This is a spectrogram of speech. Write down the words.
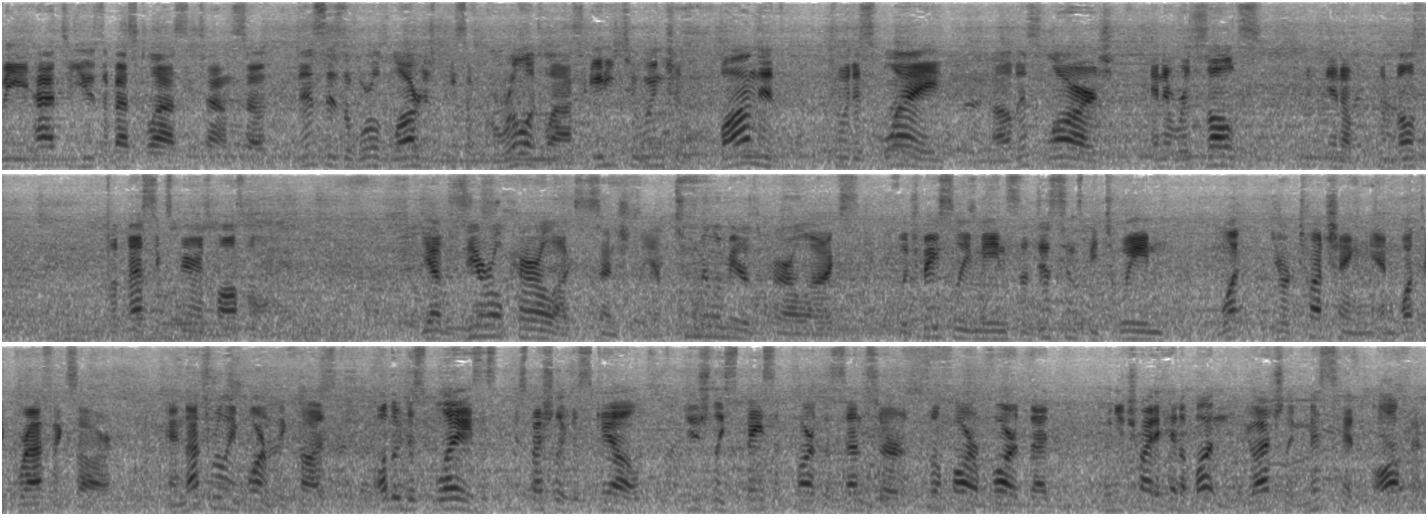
we had to use the best glass in town. So this is the world's largest piece of Gorilla Glass, 82 inches, bonded to a display uh, this large, and it results in a, the most, the best experience possible. You have zero parallax essentially. You have two millimeters of parallax, which basically means the distance between what you're touching and what the graphics are. And that's really important because other displays, especially to scale, usually space apart the sensor so far apart that when you try to hit a button, you actually miss hit often.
